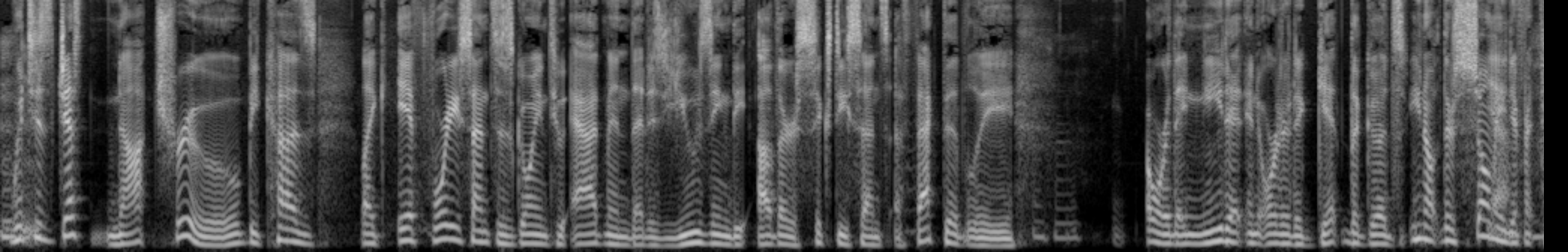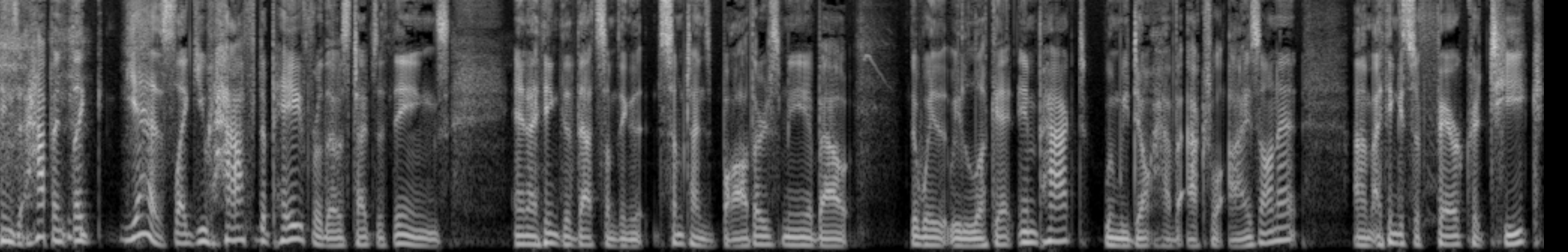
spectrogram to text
which is just not true because, like, if 40 cents is going to admin that is using the other 60 cents effectively, or they need it in order to get the goods, you know, there's so many different things that happen. Like, yes, like you have to pay for those types of things. And I think that that's something that sometimes bothers me about the way that we look at impact when we don't have actual eyes on it. Um, I think it's a fair critique,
